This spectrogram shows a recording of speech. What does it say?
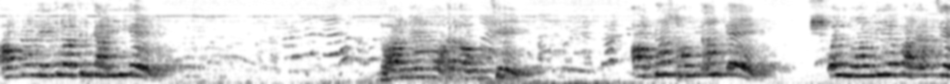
আপনারা দেখতে পাচ্ছেন চারিদিকে। ধর্মের পতাকা উঠছে। আপনার সন্তানকে ওই মন্দিরে পাঠাচ্ছে।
